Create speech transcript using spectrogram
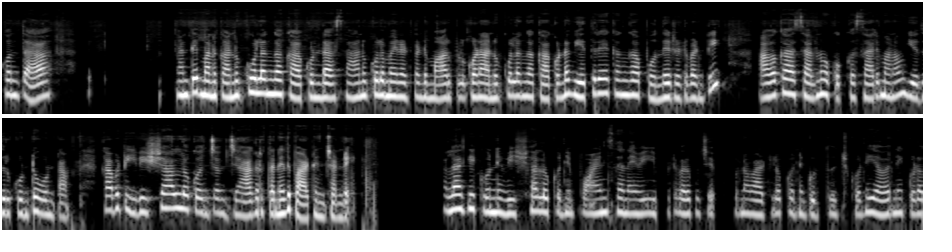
కొంత అంటే మనకు అనుకూలంగా కాకుండా సానుకూలమైనటువంటి మార్పులు కూడా అనుకూలంగా కాకుండా వ్యతిరేకంగా పొందేటటువంటి అవకాశాలను ఒక్కొక్కసారి మనం ఎదుర్కొంటూ ఉంటాం. కాబట్టి ఈ విషయాల్లో కొంచెం జాగ్రత్త అనేది పాటించండి. అలాగే కొన్ని విషయాలు, కొన్ని పాయింట్స్ అనేవి ఇప్పటివరకు చెప్పుకున్న వాటిలో కొన్ని గుర్తుంచుకోండి. ఎవరిని కూడా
